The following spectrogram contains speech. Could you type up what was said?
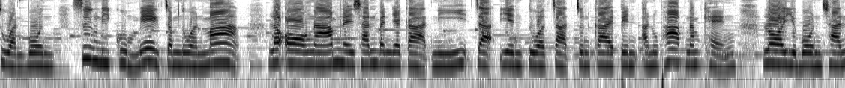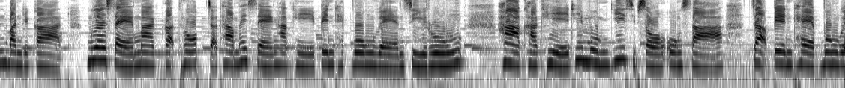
ส่วนบน ซึ่งมีกลุ่มเมฆจำนวนมากละอองน้ำในชั้นบรรยากาศนี้จะเย็นตัวจัดจนกลายเป็นอนุภาคน้ำแข็ง ลอยอยู่บนชั้นบรรยากาศ เมื่อแสงมากระทบจะทำให้แสงหักเหเป็นแถบวงแหวนสีรุง้ง หากหักเหที่มุม 22 องศา จะเป็นแถบวงแหว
